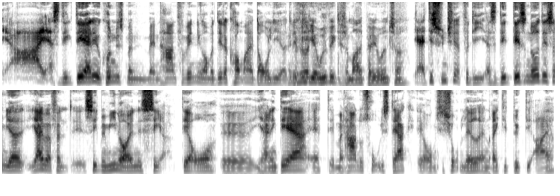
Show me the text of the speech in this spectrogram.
Ja, altså det, det er det jo kun, hvis man, man har en forventning om, at det, der kommer, er dårligere. Er det, det fordi, de har udviklet så meget i perioden så? Ja, det synes jeg, fordi altså det, det er sådan noget af det, som jeg, jeg i hvert fald øh, set med mine øjne ser derovre øh, i Herning, det er, at øh, man har en utrolig stærk øh, organisation lavet af en rigtig dygtig ejer.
